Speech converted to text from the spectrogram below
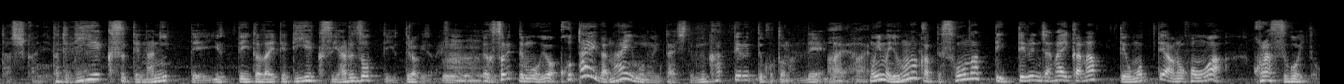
確かにね、だって DX って何って言っていただいて DX やるぞって言ってるわけじゃないですか,、うんうんだからそれってもう要は答えがないものに対して向かってるってことなんで、はいはい。もう今世の中ってそうなっていってるんじゃないかなって思ってあの本はこれはすごいと。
